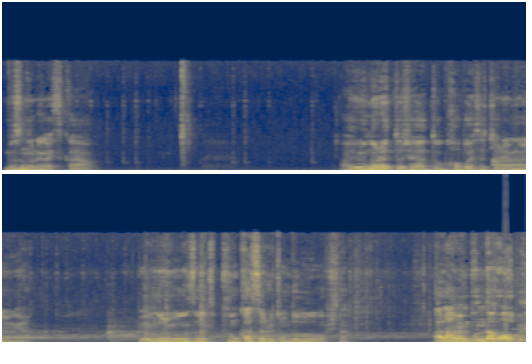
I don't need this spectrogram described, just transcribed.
무슨 노래가 있을까요? 아, 요 노래 또 제가 또 커버했었죠, 레몬 형이랑. 요 노래 보면서 돈가스를 좀 더 먹어봅시다. 아, 라면 뿐다고!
